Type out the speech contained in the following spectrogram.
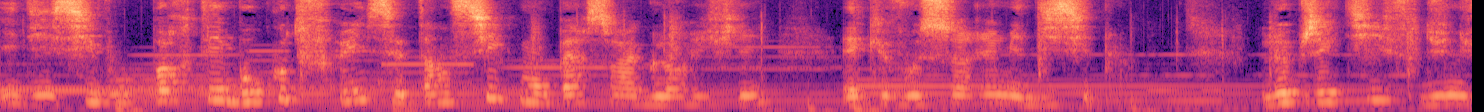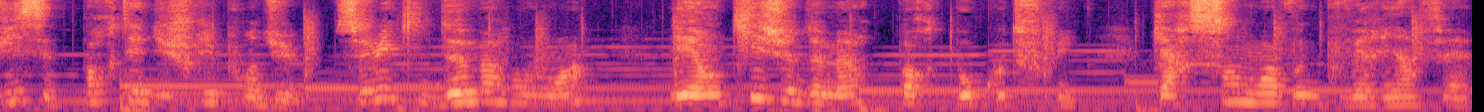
Il dit, si vous portez beaucoup de fruits, c'est ainsi que mon Père sera glorifié et que vous serez mes disciples. L'objectif d'une vie, c'est de porter du fruit pour Dieu. Celui qui demeure en moi et en qui je demeure porte beaucoup de fruits, car sans moi, vous ne pouvez rien faire.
